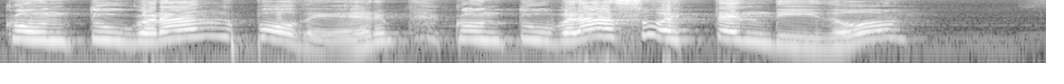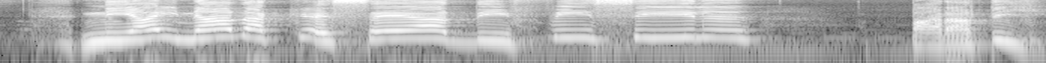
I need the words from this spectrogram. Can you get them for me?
con tu gran poder, con tu brazo extendido. Ni hay nada que sea difícil para ti.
